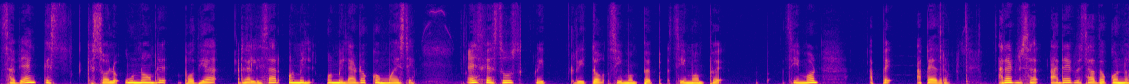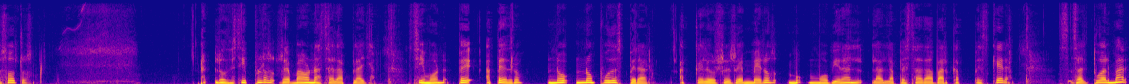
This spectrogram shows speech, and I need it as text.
Sabían que, solo un hombre podía realizar un, milagro como ese. Es Jesús, gritó Simón, Simón, Simón a, Pedro. Ha regresado, con nosotros. Los discípulos remaron hacia la playa. Simón a Pedro no, no pudo esperar a que los remeros movieran la, pesada barca pesquera. Saltó al mar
